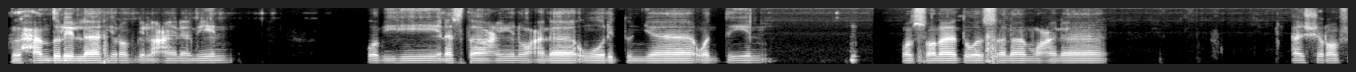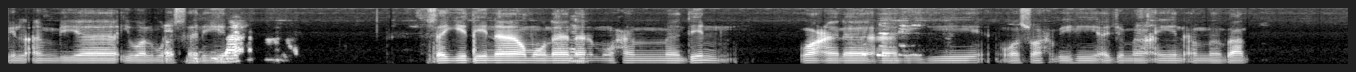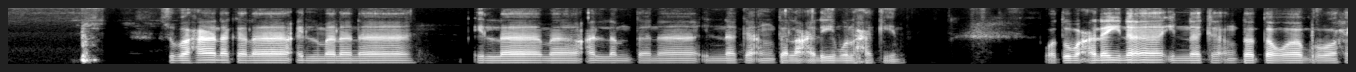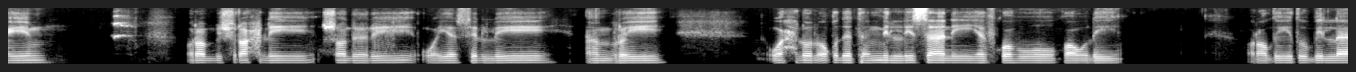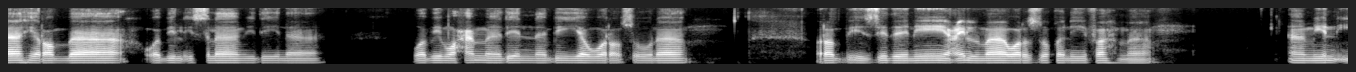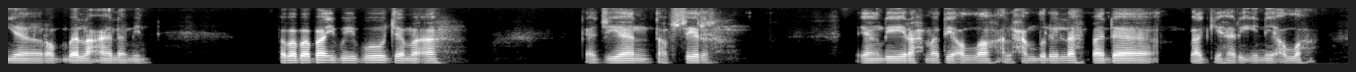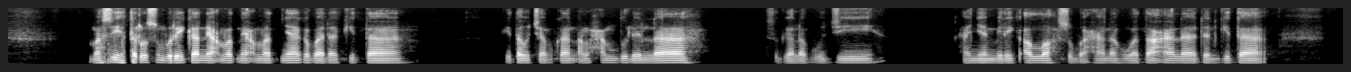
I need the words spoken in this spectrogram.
الحمد لله رب العالمين وبه نستعين على أمور الدنيا والدين والصلاة والسلام على أشرف الأنبياء والمرسلين. سيدنا مولانا محمد وعلى آله وصحبه أجمعين أما بعد. سبحانك لا علم لنا إلا ما علمتنا إنك أنت العليم الحكيم. وتب علينا إنك أنت التواب الرحيم. رب اشرح لي صدري ويسر لي أمري. واحلل عقدة من لساني يفقه قولي. رضيت بالله ربا وبالإسلام دينا. وبمحمد نبيا ورسولا ربي زدني علما وارزقني فهما Amin ya rabbal alamin. Bapak-bapak, ibu-ibu jamaah kajian tafsir yang dirahmati Allah. Alhamdulillah pada pagi hari ini Allah masih terus memberikan nikmat-nikmatnya kepada kita. Kita ucapkan Alhamdulillah segala puji hanya milik Allah Subhanahu wa taala dan kita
